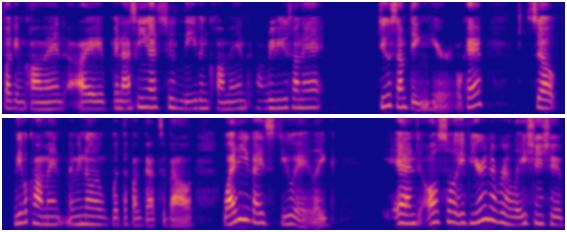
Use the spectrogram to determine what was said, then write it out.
fucking comment. I've been asking you guys to leave and comment reviews on it. Do something here, okay? So leave a comment. Let me know what the fuck that's about. Why do you guys do it? Like, and also if you're in a relationship,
